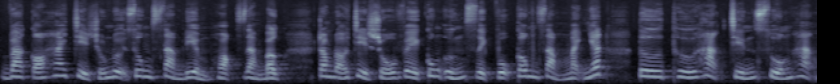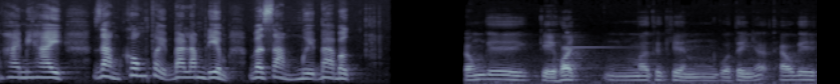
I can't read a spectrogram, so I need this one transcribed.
và có 2 chỉ số nội dung giảm điểm hoặc giảm bậc. Trong đó chỉ số về cung ứng dịch vụ công giảm mạnh nhất từ thứ hạng 9 xuống hạng 22, giảm 0,35 điểm và giảm 13 bậc. Trong cái kế hoạch mà thực hiện của tỉnh á, theo cái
